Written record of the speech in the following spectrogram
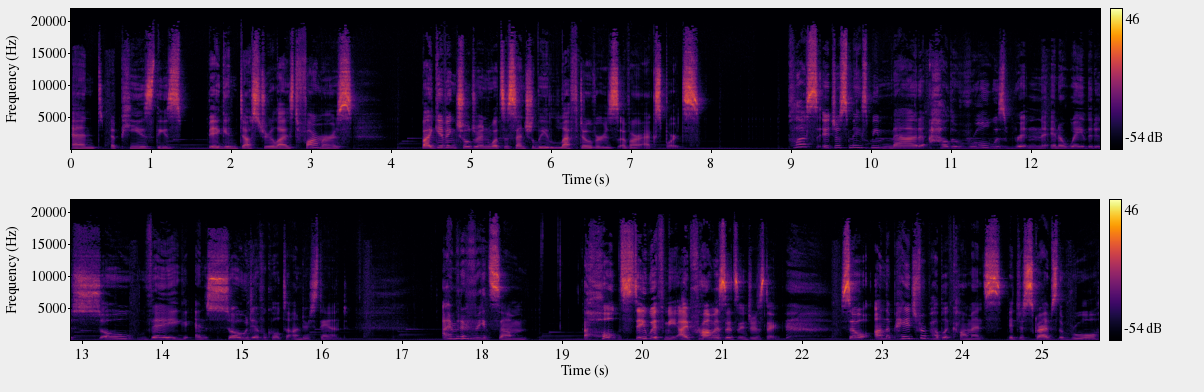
and appease these big industrialized farmers by giving children what's essentially leftovers of our exports. Plus, it just makes me mad how the rule was written in a way that is so vague and so difficult to understand. I'm gonna read some. Hold, stay with me. I promise it's interesting. So, on the page for public comments, it describes the rule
